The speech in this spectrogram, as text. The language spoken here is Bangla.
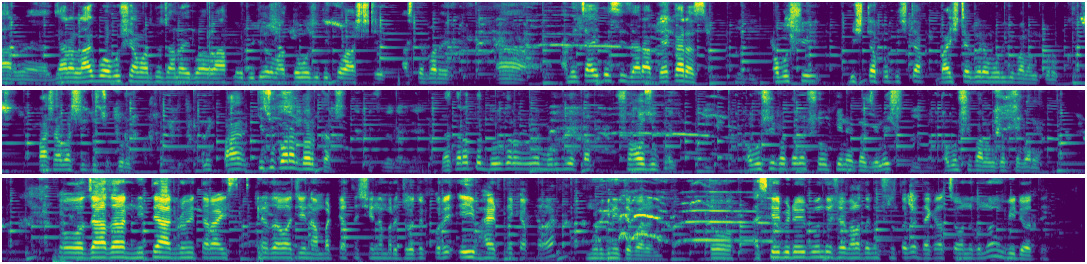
আর যারা লাগবে অবশ্যই আমার তো জানাই বা আপনার ভিডিওর মাধ্যমে যদি কেউ আসছে আসতে পারে। আমি চাইতেছি যারা বেকার আছে, অবশ্যই বিশটা পঁচিশটা, বাইশটা করে মুরগি পালন করুক। পাশাপাশি কিছু করুক। মানে কিছু করার দরকার। বেকারত্ব দূর করার মুরগি একটা সহজ উপায়। অবশ্যই কত শৌখিন একটা জিনিস। অবশ্যই পালন করতে পারে। তো যারা যারা নিতে আগ্রহী, তারা স্ক্রিনে দেওয়া যে নাম্বারটি আছে, সেই নাম্বারে যোগাযোগ করে এই ভাইয়ের থেকে আপনারা মুরগি নিতে পারেন। তো আজকের ভিডিও পর্যন্ত সবাই ভালো থাকবেন সুস্থ থাকবেন। দেখা হচ্ছে অন্য কোনো ভিডিওতে।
